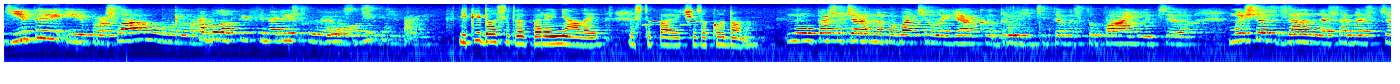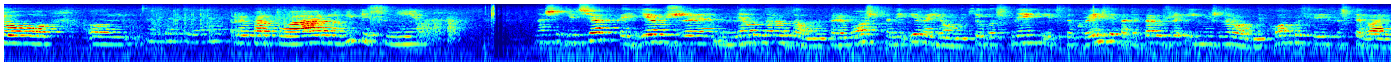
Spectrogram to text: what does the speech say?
діти і пройшла Яка була півфіналісткою «Голос «Голосі діти». Який досвід ви перейняли, виступаючи за кордоном? Ну, в першу чергу ми побачили, як другі діти виступають. Е, Ми щось взяли для себе з цього ем, репертуар, нові пісні. Наші дівчатка є вже неодноразовими переможцями і районних, і обласних, і всеукраїнських, а тепер вже і міжнародних конкурсів і фестивалів.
